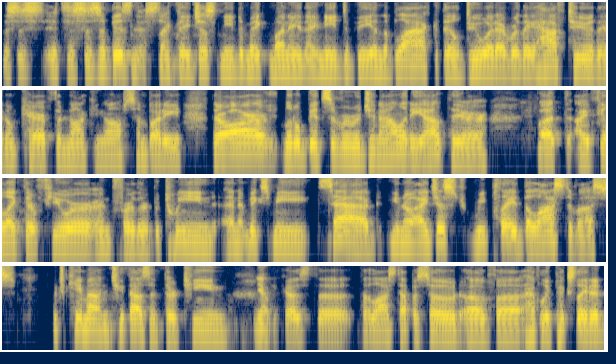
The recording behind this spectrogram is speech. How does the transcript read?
this is it's this is a business. Like they just need to make money. They need to be in the black. They'll do whatever they have to. They don't care if they're knocking off somebody. There are little bits of originality out there but i feel like they're fewer and further between and it makes me sad. You know i just replayed the last of us which came out in 2013 Yep. because the the last episode of uh, heavily pixelated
